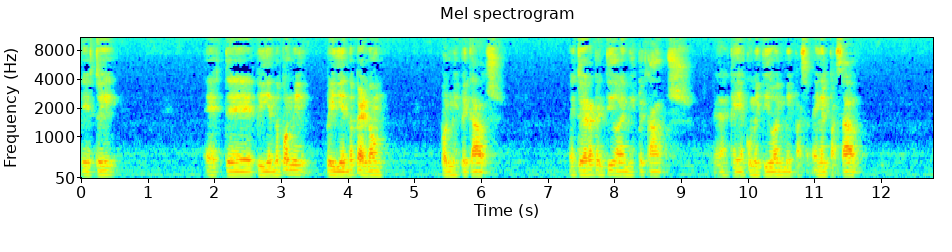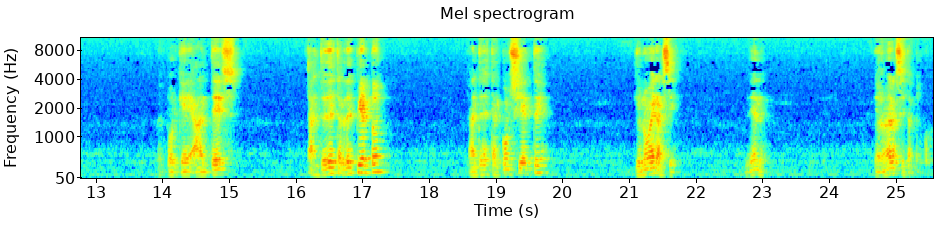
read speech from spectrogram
que yo estoy este, pidiendo, por mi, pidiendo perdón por mis pecados. Estoy arrepentido de mis pecados que haya cometido en, en el pasado. Porque antes antes de estar despierto, antes de estar consciente, yo no era así. ¿Entiendes? Yo no era así tampoco.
